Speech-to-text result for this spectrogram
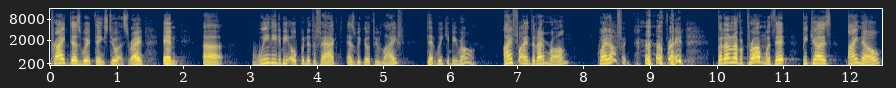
Pride does weird things to us, right? And uh, we need to be open to the fact as we go through life that we could be wrong. I find that I'm wrong quite often, right? But I don't have a problem with it because I know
